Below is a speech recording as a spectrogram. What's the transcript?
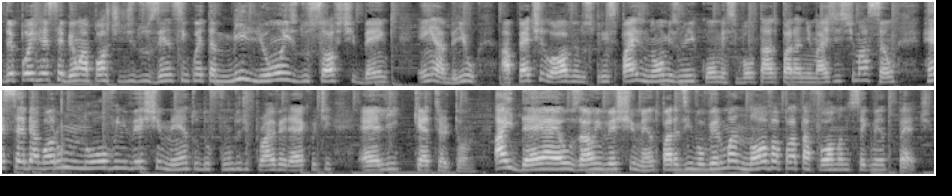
Depois de receber um aporte de 250 milhões do SoftBank em abril, a Pet Love, um dos principais nomes no e-commerce voltado para animais de estimação, recebe agora um novo investimento do fundo de private equity L. Catterton. A ideia é usar o investimento para desenvolver uma nova plataforma no segmento pet.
